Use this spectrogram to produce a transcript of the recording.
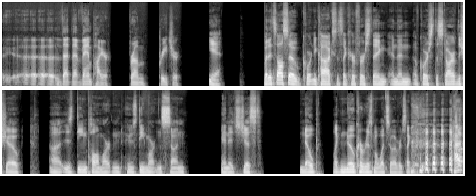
uh, uh, that that vampire from Preacher? Yeah. But it's also Courteney Cox. It's like her first thing. And then, of course, the star of the show uh, is Dean Paul Martin, who's Dean Martin's son. And it's just nope. Like no charisma whatsoever. It's like, how,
